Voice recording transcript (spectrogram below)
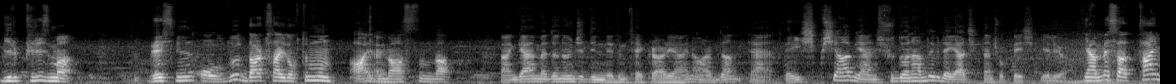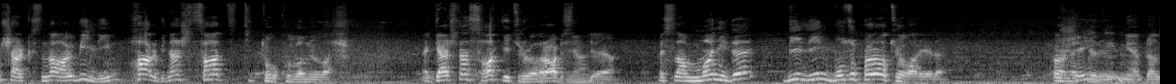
bir prizma resminin olduğu Dark Side of the Moon albümü Evet. aslında. Ben gelmeden önce dinledim tekrar yani harbiden yani değişik bir şey abi yani şu dönemde bile gerçekten çok değişik geliyor. Yani mesela Time şarkısında abi bildiğin harbiden saat TikTok kullanıyorlar. Ya gerçekten saat getiriyorlar abi Yani. stüdyoya. Mesela Money'de bildiğin bozuk para atıyorlar yere. Örnek şey veriyorum. değil mi ya biraz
